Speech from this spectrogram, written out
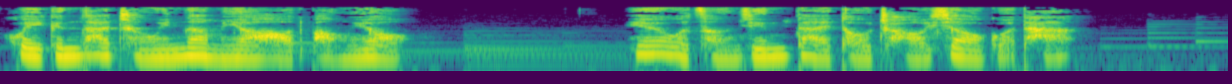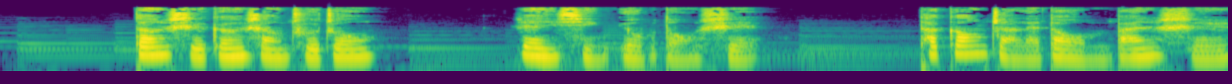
会跟他成为那么要好的朋友，因为我曾经带头嘲笑过他。当时刚上初中，任性又不懂事，他刚转来到我们班时，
